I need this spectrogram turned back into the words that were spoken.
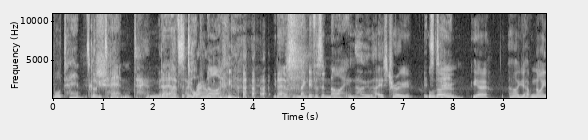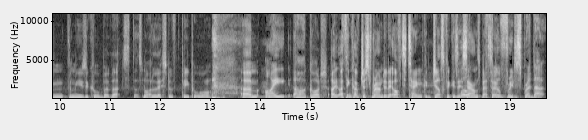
well, ten. It's got to be ten. Ten. You don't have That's the so top round. nine. you don't have the magnificent nine. No, that is true. It's Although- ten. Yeah. Oh, you have nine the musical, but that's that's not a list of people. Or, um, I oh god, I, I think I've just rounded it off to ten just because it Well, sounds better. Feel free to spread that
